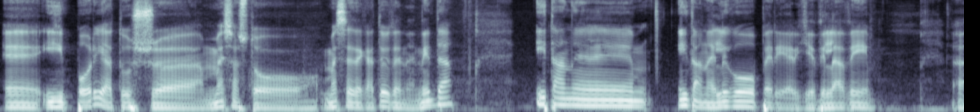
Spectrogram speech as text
ε, η πορεία τους ε, μέσα, στο, μέσα στη δεκαετία του 90 ήταν ήταν λίγο περίεργη. Δηλαδή, ε,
